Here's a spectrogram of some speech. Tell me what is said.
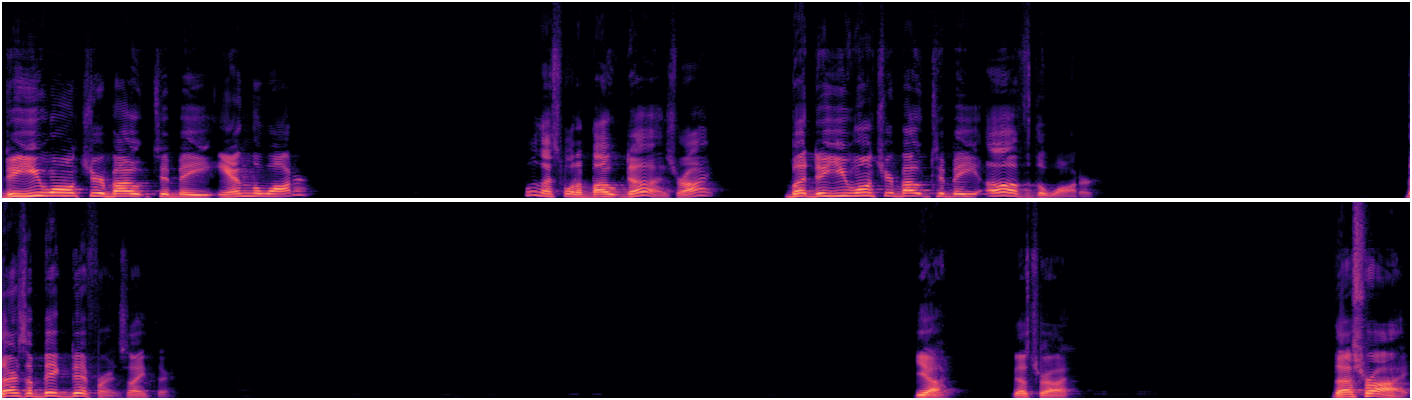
do you want your boat to be in the water? Well, that's what a boat does, right? But do you want your boat to be of the water? There's a big difference, ain't there? Yeah, that's right. That's right.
